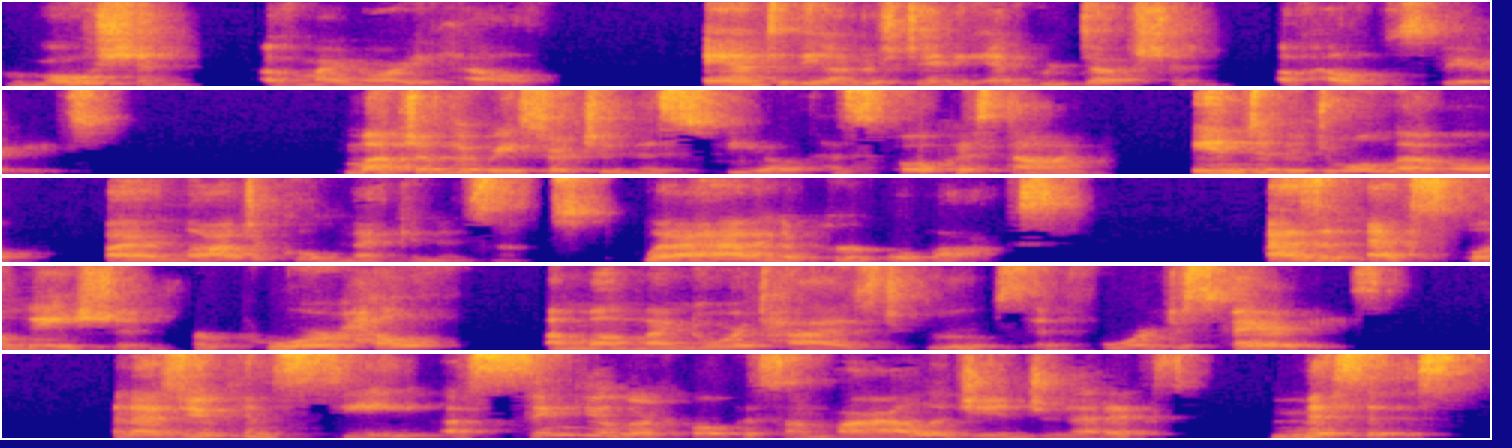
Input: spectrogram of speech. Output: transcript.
promotion of minority health and to the understanding and reduction of health disparities. Much of the research in this field has focused on individual level biological mechanisms, what I have in the purple box, as an explanation for poor health among minoritized groups and for disparities. And as you can see, a singular focus on biology and genetics misses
